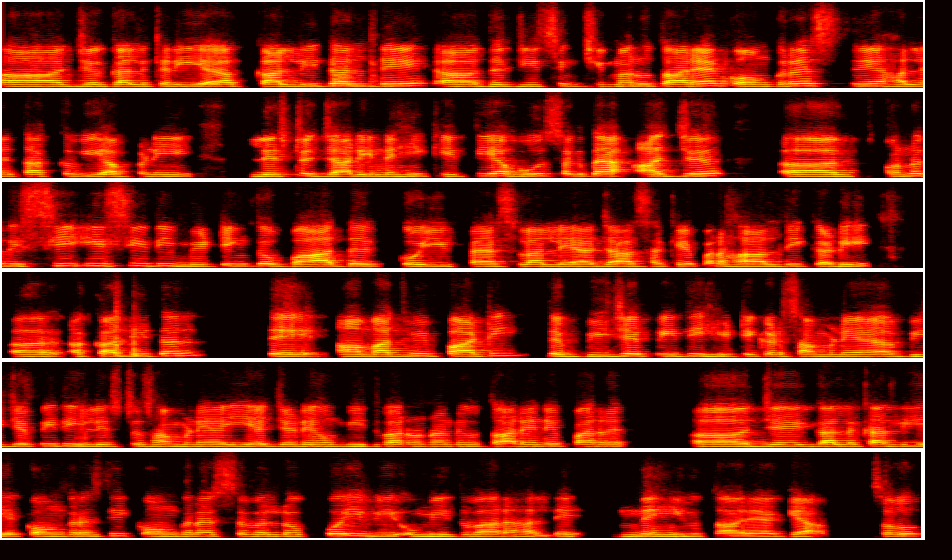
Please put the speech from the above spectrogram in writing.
ਅਹ, ਜੇ ਗੱਲ ਕਰੀਏ ਅਕਾਲੀ ਦਲ ਨੇ ਅਹ, ਦਲਜੀਤ ਸਿੰਘ ਚੀਮਾ ਨੂੰ ਉਤਾਰਿਆ। ਕਾਂਗਰਸ ਨੇ ਹਾਲੇ ਤੱਕ ਵੀ ਆਪਣੀ ਲਿਸਟ ਜਾਰੀ ਨਹੀਂ ਕੀਤੀ ਹੈ। ਹੋ ਸਕਦਾ ਅੱਜ ਉਹਨਾਂ ਦੀ ਸੀਈਸੀ ਦੀ ਮੀਟਿੰਗ ਤੋਂ ਬਾਅਦ ਕੋਈ ਫੈਸਲਾ ਲਿਆ ਜਾ ਸਕੇ ਪਰ ਹਾਲ ਦੀ ਘੜੀ ਅਕਾਲੀ ਦਲ ਤੇ ਆਮ ਆਦਮੀ ਪਾਰਟੀ ਤੇ ਬੀਜੇਪੀ ਦੀ ਹੀ ਟਿਕਟ ਸਾਹਮਣੇ ਬੀਜੇਪੀ ਦੀ ਹੀ ਲਿਸਟ ਸਾਹਮਣੇ ਆਈ ਹੈ ਜਿਹੜੇ ਉਮੀਦਵਾਰ ਉਹਨਾਂ ਨੇ ਉਤਾਰੇ ਨੇ ਪਰ ਅਹ, ਜੇ ਗੱਲ ਕਰ ਲਈਏ ਕਾਂਗਰਸ ਦੀ ਕਾਂਗਰਸ ਵੱਲੋਂ ਕੋਈ ਵੀ ਉਮੀਦਵਾਰ ਹਾਲੇ ਨਹੀਂ ਉਤਾਰਿਆ ਗਿਆ। ਸੋ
